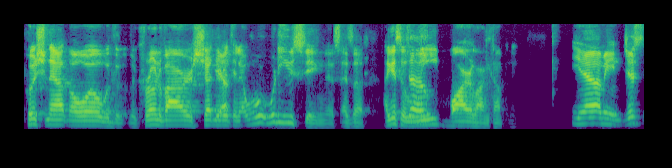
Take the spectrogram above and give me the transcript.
pushing out the oil with the, the coronavirus shutting yep. everything out? What, what, are you seeing this as a I guess a so, lead wireline company? You know, I mean, just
